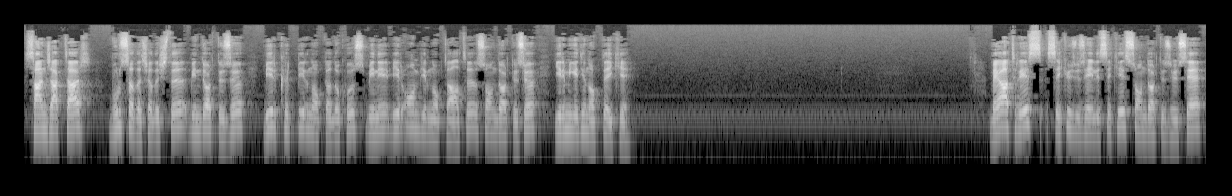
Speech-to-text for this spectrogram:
Sancaktar Bursa'da çalıştı. 1400'ü 1.41.9, 1000'i 1.11.6, son 400'ü 27.2. Beatrice 858 son 400'ü ise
